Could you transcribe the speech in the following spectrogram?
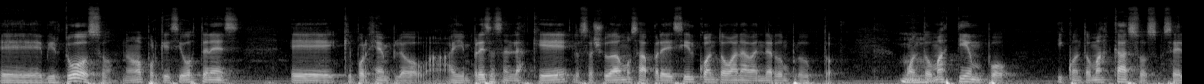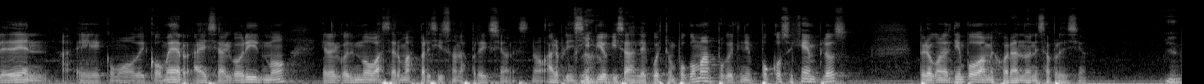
eh, virtuoso, ¿no? Porque si vos tenés eh, que, por ejemplo, hay empresas en las que los ayudamos a predecir cuánto van a vender de un producto. Cuanto mm. más tiempo y cuanto más casos se le den eh, como de comer a ese algoritmo, el algoritmo va a ser más preciso en las predicciones. ¿no? Al principio quizás le cueste un poco más porque tiene pocos ejemplos, pero con el tiempo va mejorando en esa precisión. Bien.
